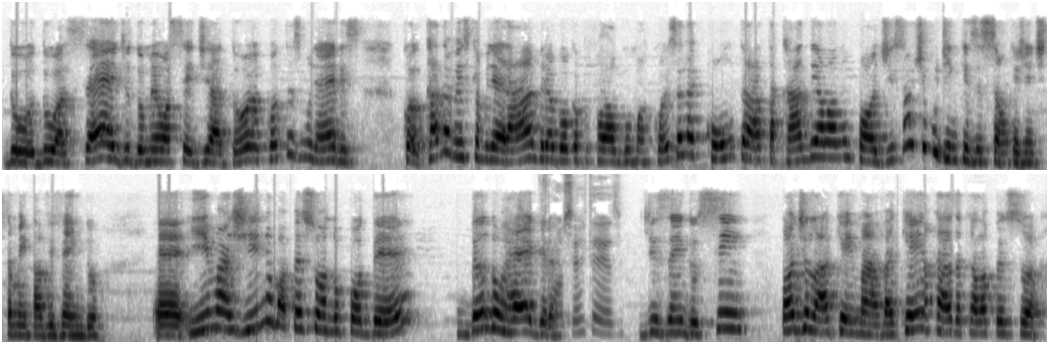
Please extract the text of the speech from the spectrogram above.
do, do assédio, do meu assediador? Quantas mulheres cada vez que a mulher abre a boca para falar alguma coisa, ela é contra-atacada e ela não pode. Isso é um tipo de inquisição que a gente também está vivendo. É, e imagine uma pessoa no poder dando regra. Com certeza. Dizendo sim, pode ir lá queimar, vai queimar a casa daquela pessoa.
